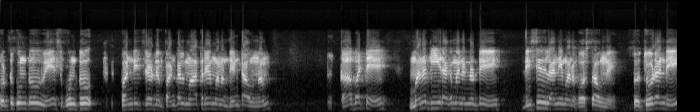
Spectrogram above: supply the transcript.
కొట్టుకుంటూ వేసుకుంటూ పండించే పంటలు మాత్రమే మనం తింటా ఉన్నాం. కాబట్టి మనకి ఈ రకమైనటువంటి డిసీజులు అన్ని మనకు వస్తా ఉన్నాయి. సో చూడండి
